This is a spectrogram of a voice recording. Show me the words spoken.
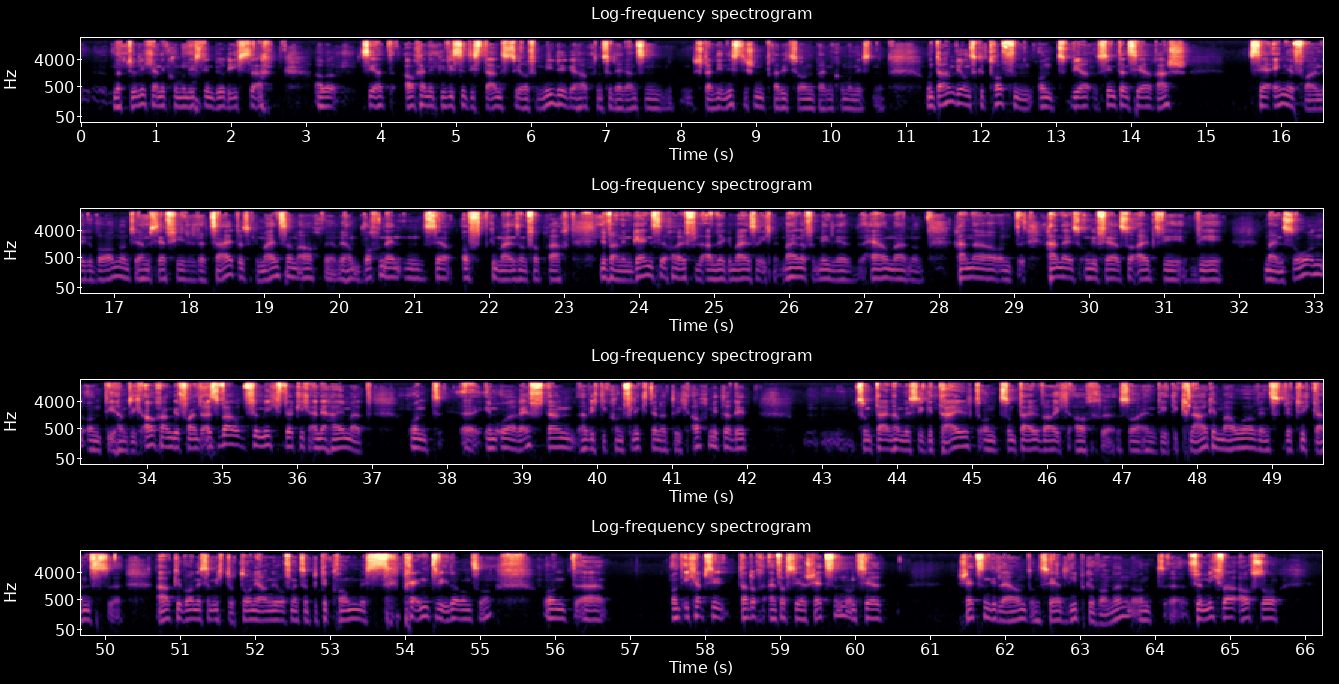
natürlich eine Kommunistin, würde ich sagen. Aber sie hat auch eine gewisse Distanz zu ihrer Familie gehabt und zu der ganzen stalinistischen Tradition bei den Kommunisten. Und da haben wir uns getroffen und wir sind dann sehr rasch sehr enge Freunde geworden und wir haben sehr viel Zeit, also gemeinsam auch. Wir, wir, haben Wochenenden sehr oft gemeinsam verbracht. Wir waren im Gänsehäufel alle gemeinsam, ich mit meiner Familie, Hermann und Hanna. Und Hanna ist ungefähr so alt wie, wie mein Sohn und die haben sich auch angefreundet. Also es war für mich wirklich eine Heimat. Und äh, im ORF dann habe ich die Konflikte natürlich auch miterlebt zum Teil haben wir sie geteilt und zum Teil war ich auch äh, so ein, die, die Klagemauer, wenn es wirklich ganz äh, arg geworden ist, hat mich Toni angerufen und gesagt, bitte komm, es brennt wieder und so. Und, äh, und ich habe sie dadurch einfach sehr schätzen und sehr schätzen gelernt und sehr lieb gewonnen. Und äh, für mich war auch so,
